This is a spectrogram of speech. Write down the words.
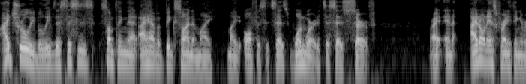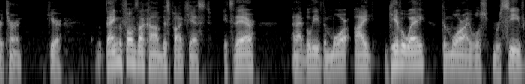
I truly believe this, this is something that I have a big sign in my my office. It says one word. It just says serve. Right. And I don't ask for anything in return here. Bangthephones.com, this podcast, it's there. And I believe the more I give away, the more I will receive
